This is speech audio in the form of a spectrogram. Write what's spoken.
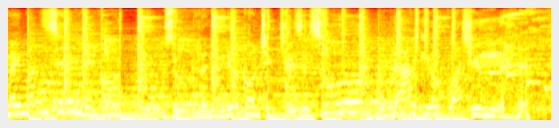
may mắn sẽ đến bên con. Dù là những đứa con trên trời rơi xuống, đáng yêu quá chừng.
